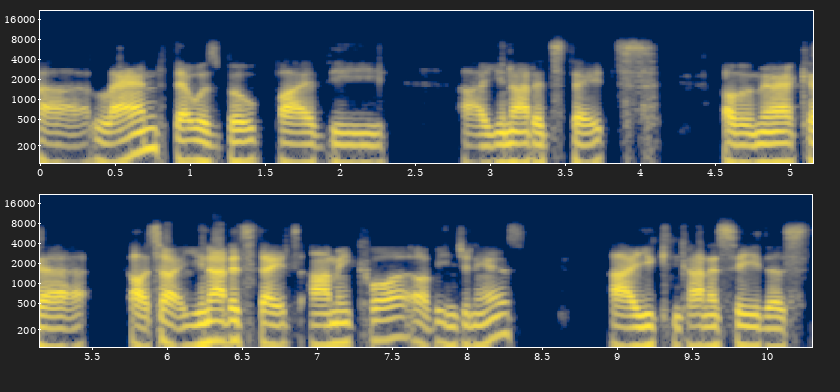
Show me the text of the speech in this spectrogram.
uh, land that was built by the uh, United States of America, oh, sorry, United States Army Corps of Engineers. Uh, you can kind of see this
